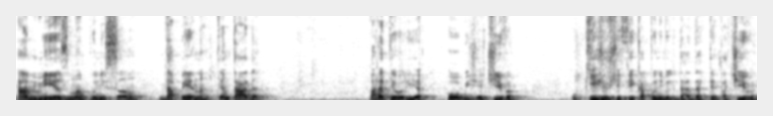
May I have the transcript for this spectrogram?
a mesma punição da pena tentada. Para a teoria objetiva, o que justifica a punibilidade da tentativa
